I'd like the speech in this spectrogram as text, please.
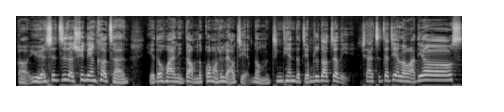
呃语言师资的训练课程，也都欢迎你到我们的官网去了解。那我们今天的节目就到这里，下一次再见喽，Adios。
